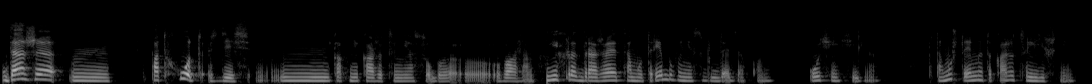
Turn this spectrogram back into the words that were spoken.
Даже подход здесь, как мне кажется, не особо э, важен. Их раздражает само требование соблюдать закон. Очень сильно потому что им это кажется лишним.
